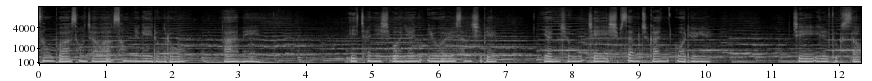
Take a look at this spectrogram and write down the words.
성부와 성자와 성령의 이름으로 아멘. 2025년 6월 30일 연중 제13주간 월요일 제1 독서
